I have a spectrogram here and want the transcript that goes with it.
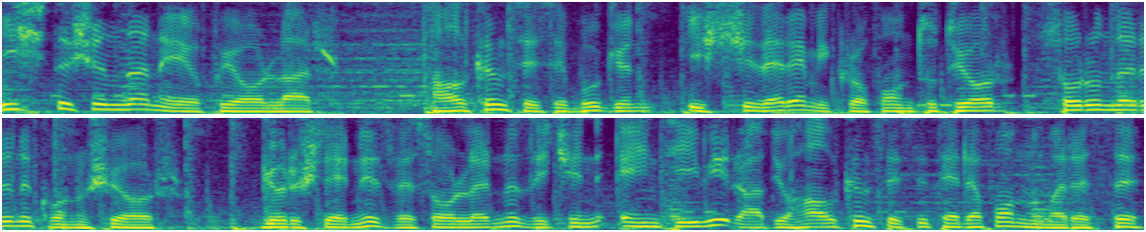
İş dışında ne yapıyorlar? Halkın Sesi bugün işçilere mikrofon tutuyor, sorunlarını konuşuyor. Görüşleriniz ve sorularınız için NTV Radyo Halkın Sesi telefon numarası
